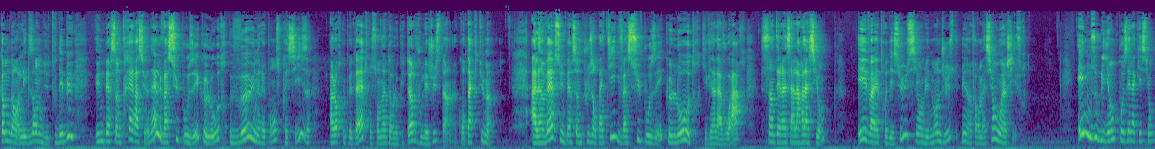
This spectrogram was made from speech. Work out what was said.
comme dans l'exemple du tout début, une personne très rationnelle va supposer que l'autre veut une réponse précise, alors que peut-être son interlocuteur voulait juste un contact humain. A l'inverse, une personne plus empathique va supposer que l'autre qui vient la voir s'intéresse à la relation et va être déçu si on lui demande juste une information ou un chiffre. Et nous oublions de poser la question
